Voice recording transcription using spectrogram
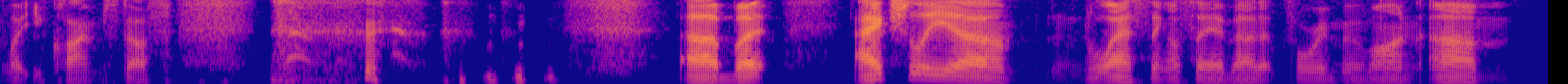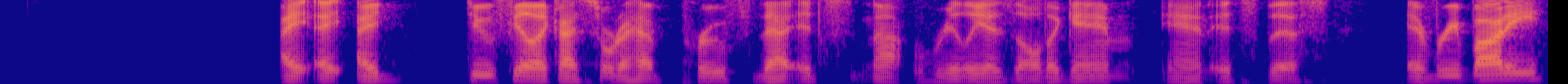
and let you climb stuff. Uh, but I actually, um, the last thing I'll say about it before we move on, um, I, I, I do feel like I sort of have proof that it's not really a Zelda game, and it's this. Everybody,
